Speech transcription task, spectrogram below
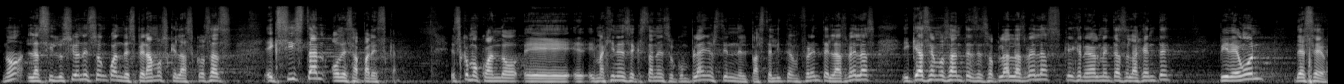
¿no? Las ilusiones son cuando esperamos que las cosas existan o desaparezcan. Es como cuando, eh, eh, imagínense que están en su cumpleaños, tienen el pastelito enfrente, las velas, ¿y qué hacemos antes de soplar las velas? ¿Qué generalmente hace la gente? Pide un deseo.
